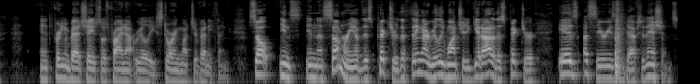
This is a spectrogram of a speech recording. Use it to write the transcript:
it's pretty in bad shape, so it's probably not really storing much of anything. So in, in the summary of this picture, the thing I really want you to get out of this picture is a series of definitions.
